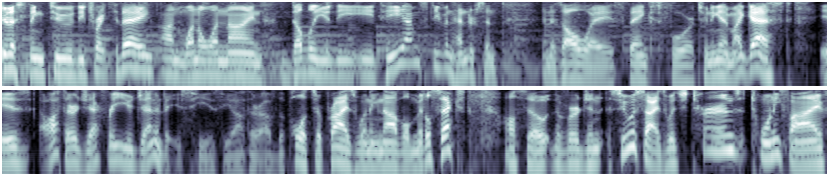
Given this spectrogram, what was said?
You're listening to Detroit Today on 1019 WDET. I'm Stephen Henderson. And as always, thanks for tuning in. My guest is author Jeffrey Eugenides. He is the author of the Pulitzer Prize winning novel Middlesex, also The Virgin Suicides, which turns 25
